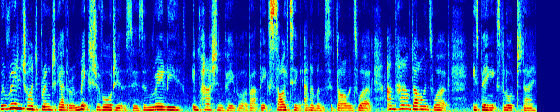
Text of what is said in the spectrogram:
We're really trying to bring together a mixture of audiences and really impassion people about the exciting elements of Darwin's work and how Darwin's work is being explored today.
